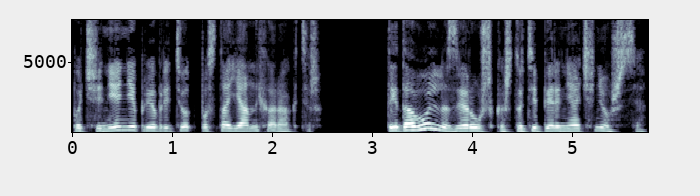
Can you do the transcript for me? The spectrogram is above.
подчинение приобретет постоянный характер. Ты довольна, зверушка, что теперь не очнешься?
